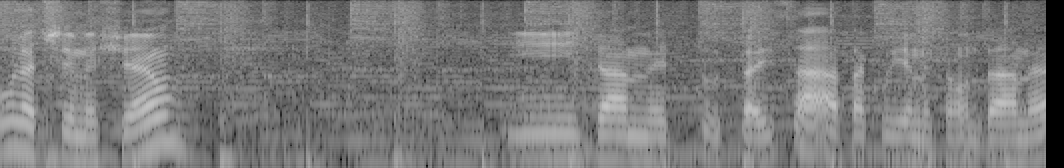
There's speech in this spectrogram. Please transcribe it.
Uleczymy się. I damy tutaj, zaatakujemy tą damę.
